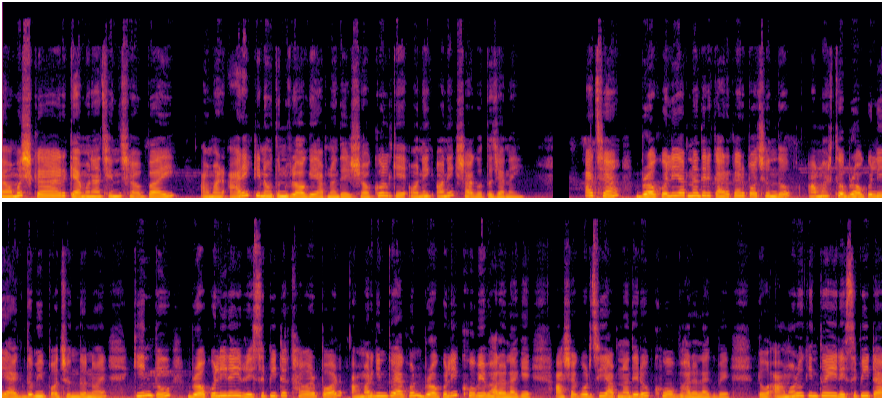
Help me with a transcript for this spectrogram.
নমস্কার কেমন আছেন সবাই? আমার আরেকটি নতুন ব্লগে আপনাদের সকলকে অনেক অনেক স্বাগত জানাই। আচ্ছা ব্রকলি আপনাদের কার কার পছন্দ? আমার তো ব্রকলি একদমই পছন্দ নয়। কিন্তু ব্রকলির এই রেসিপিটা খাওয়ার পর আমার কিন্তু এখন ব্রকলি খুবই ভালো লাগে। আশা করছি আপনাদেরও খুব ভালো লাগবে। তো আমারও কিন্তু এই রেসিপিটা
